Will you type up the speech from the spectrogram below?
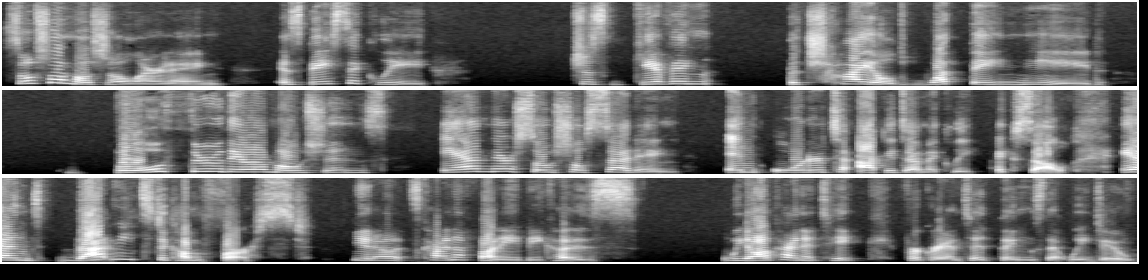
Social emotional learning is basically just giving the child what they need, both through their emotions and their social setting, in order to academically excel. And that needs to come first. You know, it's kind of funny because we all kind of take for granted things that we do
